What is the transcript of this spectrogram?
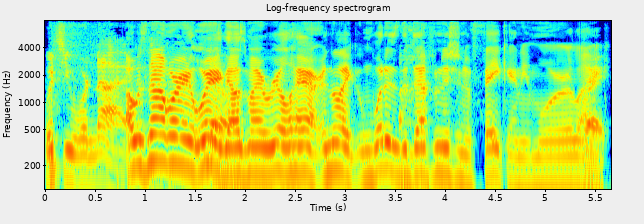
which you were not. I was not wearing a wig. No. That was my real hair. And like, what is the definition of fake anymore? Like, Right.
